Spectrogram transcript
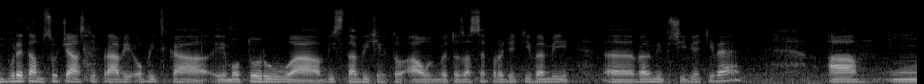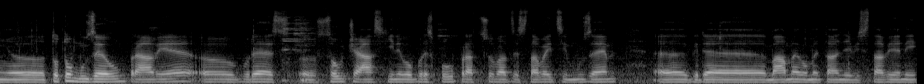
bude tam součástí právě oblídka i motorů a výstavby těchto aut. Bude to zase pro děti velmi, eh, velmi přívětivé. A mm, eh, toto muzeum právě eh, bude součástí nebo bude spolupracovat se stávajícím muzeem, kde máme momentálně vystavěny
